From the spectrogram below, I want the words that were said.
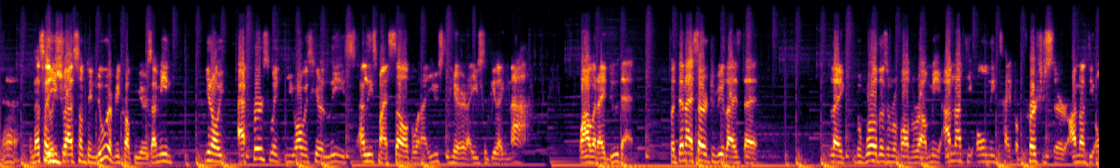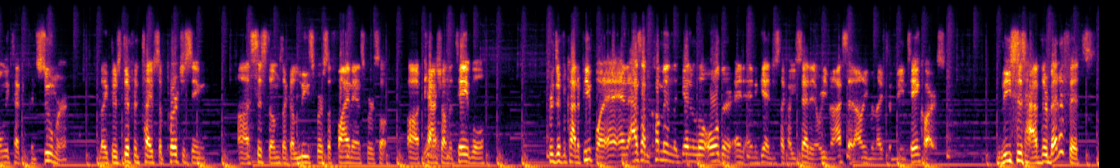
yeah. And that's how No you shit. drive something new every couple years. I mean you know at first when you always hear lease at least myself when i used to hear it i used to be like nah why would i do that? But then i started to realize that like the world doesn't revolve around me. I'm not the only type of purchaser. I'm not the only type of consumer. Like there's different types of purchasing uh, systems, like a lease versus a finance versus uh, cash on the table for different kind of people. And, and as I'm coming, like, getting a little older, and, and again, just like how you said it, or even I said, I don't even like to maintain cars. Leases have their benefits.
